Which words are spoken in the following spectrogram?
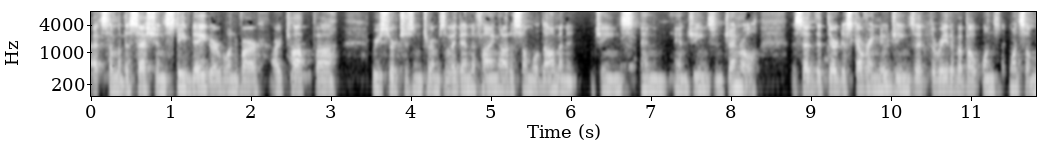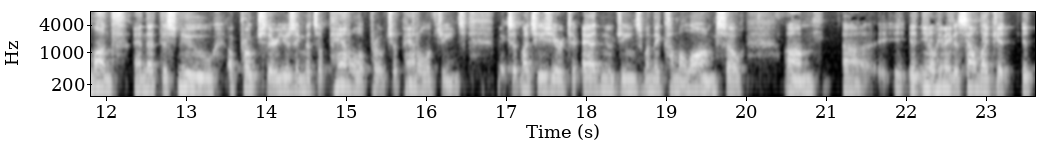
at some of the sessions. Steve Daiger, one of our our top uh, researchers in terms of identifying autosomal dominant genes and, and genes in general said that they're discovering new genes at the rate of about once, once a month, and that this new approach they're using, that's a panel approach, a panel of genes, makes it much easier to add new genes when they come along. So, um, uh, it, you know, he made it sound like it, it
